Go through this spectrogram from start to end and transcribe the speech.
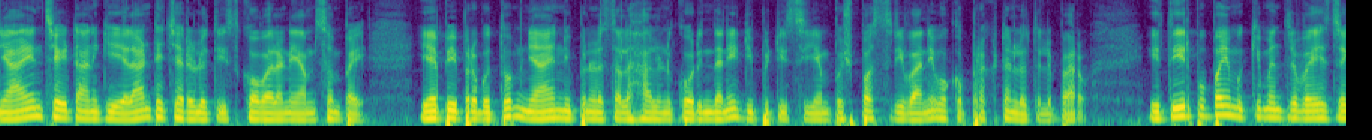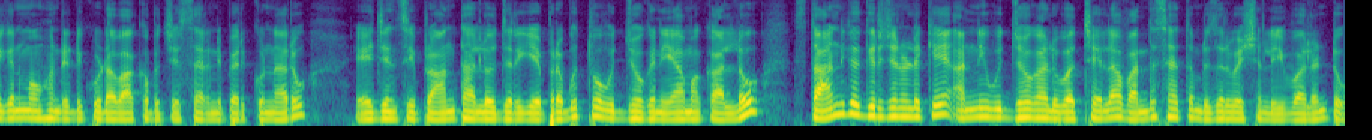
న్యాయం చేయడానికి ఎలాంటి చర్యలు తీసుకోవాలనే అంశంపై ఏపీ ప్రభుత్వం న్యాయ నిపుణుల సలహాలను కోరిందని డిప్యూటీ సీఎం పుష్ప శ్రీవాణి ఒక ప్రకటనలో తెలిపారు. ఈ తీర్పుపై ముఖ్యమంత్రి వైఎస్ జగన్మోహన్ రెడ్డి కూడా వాకపు చేశారని పేర్కొన్నారు. ఏజెన్సీ ప్రాంతాల్లో జరిగే ప్రభుత్వ ఉద్యోగ నియామకాల్లో స్థానిక గిరిజనులకే అన్ని ఉద్యోగాలు వచ్చేలా వంద శాతం రిజర్వేషన్లు ఇవ్వాలంటూ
